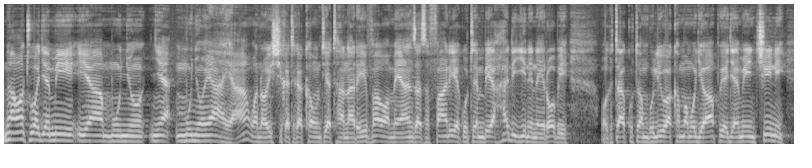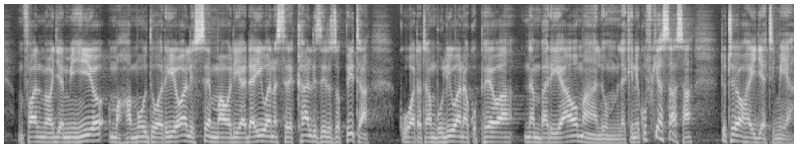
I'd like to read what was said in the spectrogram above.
Na watu wa jamii ya Munyoyaya Munyoyaya wanaoishi katika kaunti ya Tana River wameanza safari ya kutembea hadi jijini Nairobi wakitaka kutambuliwa kama mojawapo ya jamii nchini. Mfalme wa jamii hiyo Mahamud Wario alisema waliadaiwa na serikali zilizopita kuwa watatambuliwa na kupewa nambari yao maalum, lakini kufikia sasa ndoto yao haijatimia.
